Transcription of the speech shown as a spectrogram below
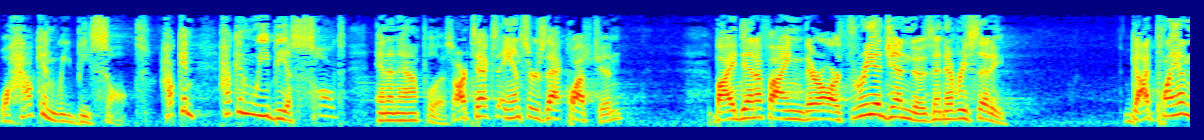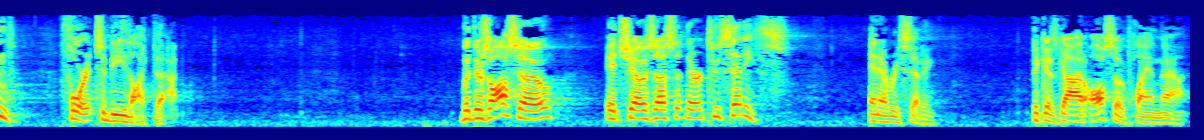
Well, how can we be salt? How can, how can we be a salt in Annapolis? Our text answers that question by identifying there are three agendas in every city. God planned for it to be like that. But there's also it shows us that there are two cities in every city. Because God also planned that.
